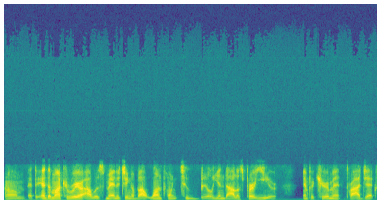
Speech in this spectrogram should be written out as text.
um, at the end of my career, I was managing about 1.2 billion dollars per year in procurement projects,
